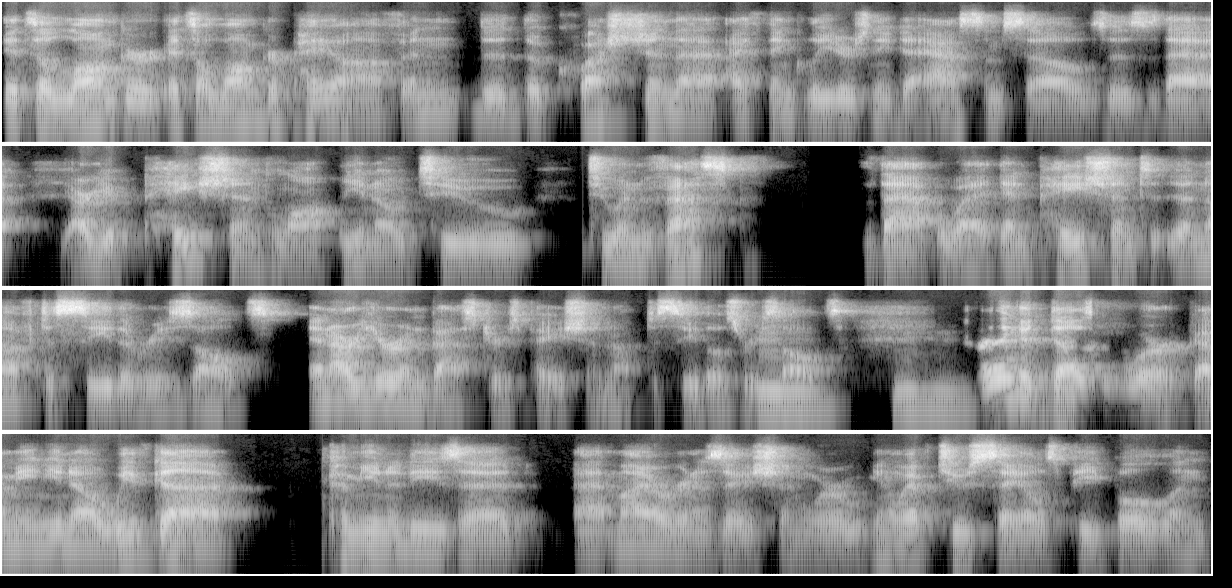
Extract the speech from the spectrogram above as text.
it's a longer it's a longer payoff. And the the question that I think leaders need to ask themselves is that are you patient long you know to to invest that way and patient enough to see the results and are your investors patient enough to see those mm-hmm. results mm-hmm. i think it does work i mean you know we've got communities at at my organization where you know we have two salespeople and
